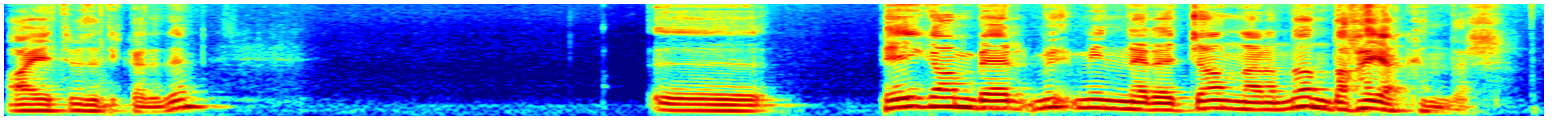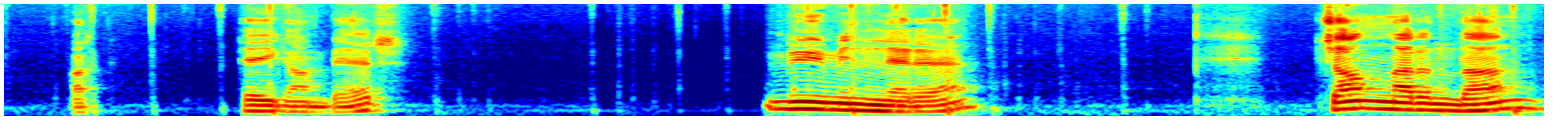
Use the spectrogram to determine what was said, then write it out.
ayetimize dikkat edin. Ee, peygamber müminlere canlarından daha yakındır. Bak peygamber müminlere canlarından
